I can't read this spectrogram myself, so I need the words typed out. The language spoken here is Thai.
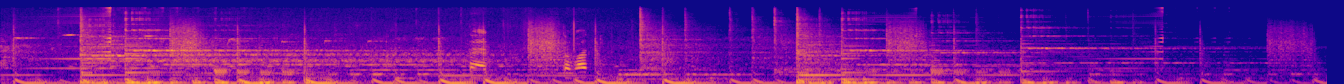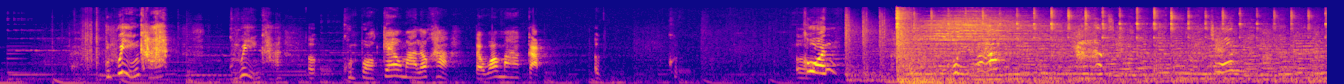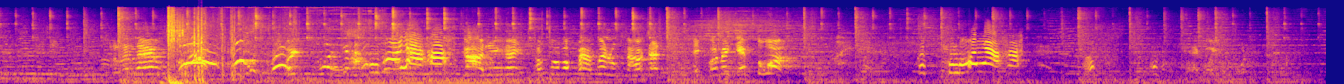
แต่แต่ว่า คุณปอแก้วมาแล้วค่ะ แต่ว่ามากับเอ่อคุณเอ่อคุณ คุณคะคุณมันแล้วเฮ้ยคุณค่ะคุณพ่ออย่าค่ะ กล้าดีไงเอาตัวมาแปะเพื่อนลูกสาวฉัน ไอ้คนไม่เจ็บตัว คุณพ่ออย่าค่ะแกก็อีกคน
